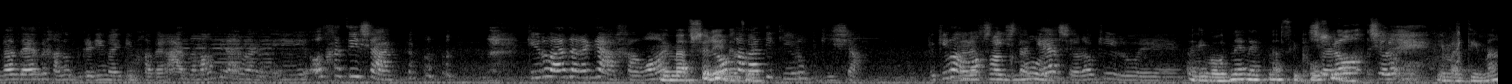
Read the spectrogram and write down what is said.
ואז היה איזה חנות בגדים, הייתי עם חברה, אז אמרתי להם, "אה, עוד חצי שעה. כאילו עד הרגע האחרון, ומאפשרים לא את זה. קבעתי כאילו פגישה. וכאילו המוח שלי? השתגע שלא כאילו... אה, אני מאוד נהנית מהסיפור שלא, שלך. שלא... היא מדהימה.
